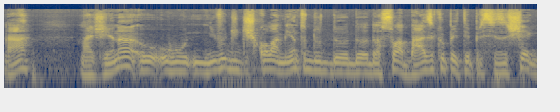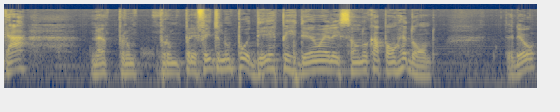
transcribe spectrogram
Né? Imagina o, o nível de descolamento do, do, do, da sua base que o PT precisa chegar né, para um, um prefeito no poder perder uma eleição no Capão Redondo. Entendeu?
